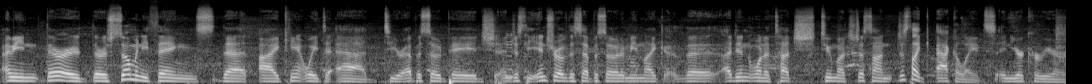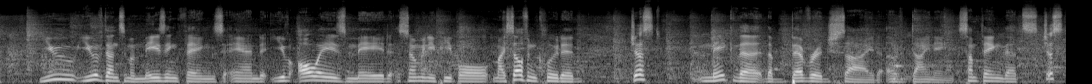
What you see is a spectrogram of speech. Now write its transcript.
I mean, there are there's so many things that I can't wait to add to your episode page and just the intro of this episode. I mean, like the I didn't want to touch too much just on just like accolades in your career. You you have done some amazing things, and you've always made so many people, myself included, just make the the beverage side of dining something that's just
